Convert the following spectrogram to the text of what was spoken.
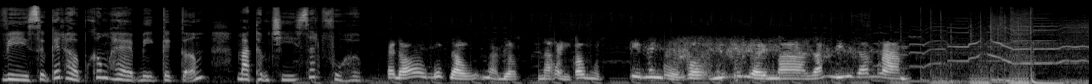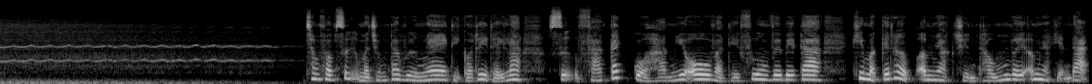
vì sự kết hợp không hề bị kịch cỡm mà thậm chí rất phù hợp. Cái đó bước đầu cũng là được, là thành công thì mình ủng hộ những cái người mà dám nghĩ, dám làm Trong phóng sự mà chúng ta vừa nghe thì có thể thấy là sự phá cách của Hà Mi Ô và Thế Phương VBK khi mà kết hợp âm nhạc truyền thống với âm nhạc hiện đại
